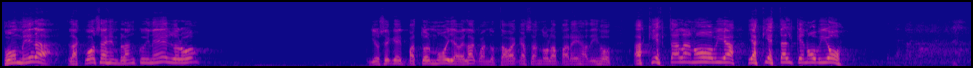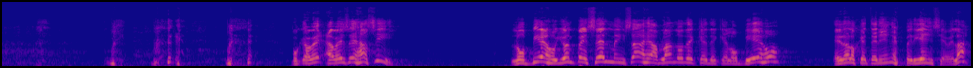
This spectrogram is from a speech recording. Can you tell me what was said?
Pon, mira, las cosas en blanco y negro. Yo sé que el pastor Moya, ¿verdad? Cuando estaba casando la pareja, dijo, aquí está la novia y aquí está el que no vio. Porque a veces es así. Los viejos, yo empecé el mensaje hablando de que, de que los viejos eran los que tenían experiencia, ¿verdad?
